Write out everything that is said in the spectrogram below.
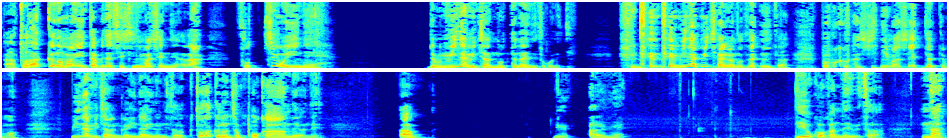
あ、トラックの前に飛び出して死にませんね。あ、そっちもいいね。でも、みなみちゃん乗ってないんです、そこに。全然みなみちゃんが乗ってないのにさ、僕は死にませんってやっても、みなみちゃんがいないのにさ、トラックのんちゃんポカーンだよね。あ、ね、あれね。で、よくわかんないさ、な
